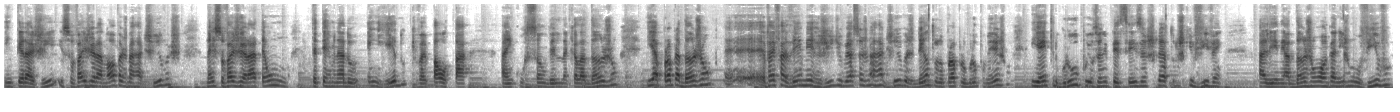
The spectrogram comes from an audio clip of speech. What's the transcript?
interagir, isso vai gerar novas narrativas, né, isso vai gerar até um determinado enredo que vai pautar a incursão dele naquela dungeon e a própria dungeon é, vai fazer emergir diversas narrativas dentro do próprio grupo mesmo e entre o grupo e os NPCs e as criaturas que vivem ali. Né? A dungeon é um organismo vivo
